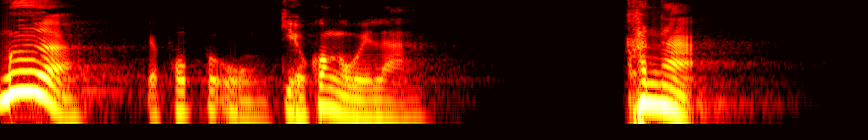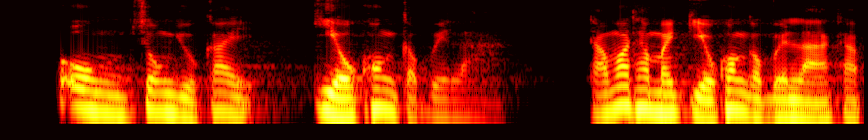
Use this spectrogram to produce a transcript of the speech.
เมื่อจะพบพระองค์เกี่ยวข้องกับเวลา ขณะพระองค์ทรงอยู่ใกล้ เกี่ยวข้องกับเวลา ถามว่าทำไมเกี่ยวข้องกับเวลาครับ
